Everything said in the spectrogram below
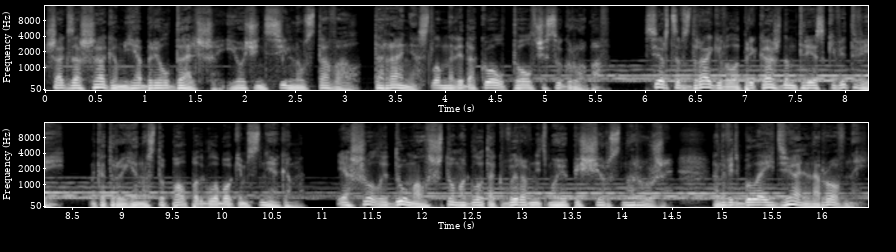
Шаг за шагом я брел дальше и очень сильно уставал, тараня, словно ледокол, толще сугробов. Сердце вздрагивало при каждом треске ветвей, на которые я наступал под глубоким снегом. Я шел и думал, что могло так выровнять мою пещеру снаружи. Она ведь была идеально ровной.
